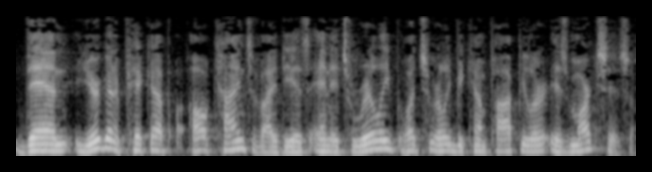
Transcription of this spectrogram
then you're going to pick up all kinds of ideas. And it's really, what's really become popular is Marxism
